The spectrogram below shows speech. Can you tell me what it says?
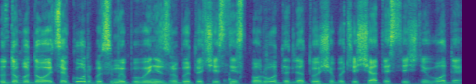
Тут добудовується корпус, і ми повинні зробити очисні споруди для того, щоб очищати стічні води,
